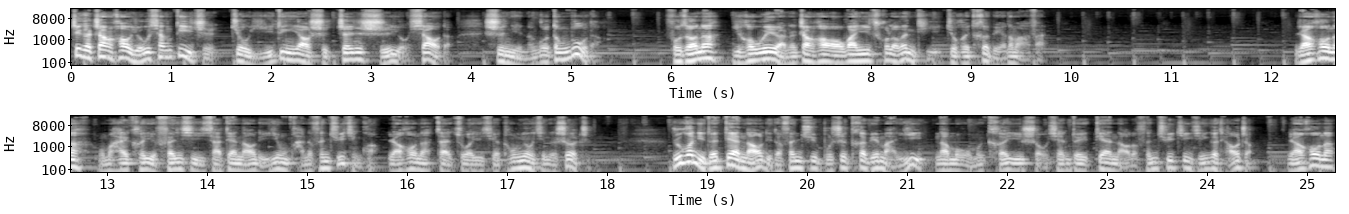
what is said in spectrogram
这个账号邮箱地址就一定要是真实有效的，是你能够登录的。否则呢，以后微软的账号万一出了问题，就会特别的麻烦。然后呢，我们还可以分析一下电脑里硬盘的分区情况，然后呢，再做一些通用性的设置。如果你对电脑里的分区不是特别满意，那么我们可以首先对电脑的分区进行一个调整，然后呢，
